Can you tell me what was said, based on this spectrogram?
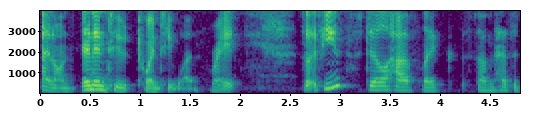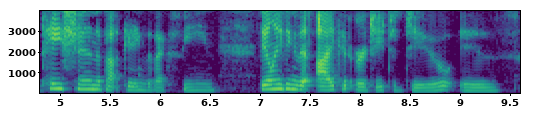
and on and into 21, right? So if you still have like some hesitation about getting the vaccine, the only thing that I could urge you to do is,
